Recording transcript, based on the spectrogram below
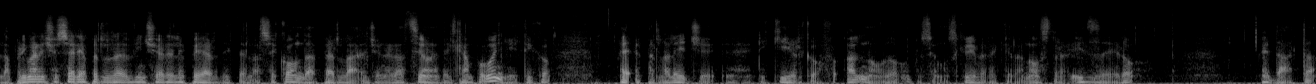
la prima necessaria per vincere le perdite la seconda per la generazione del campo magnetico e per la legge eh, di Kirchhoff al nodo possiamo scrivere che la nostra I0 è data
